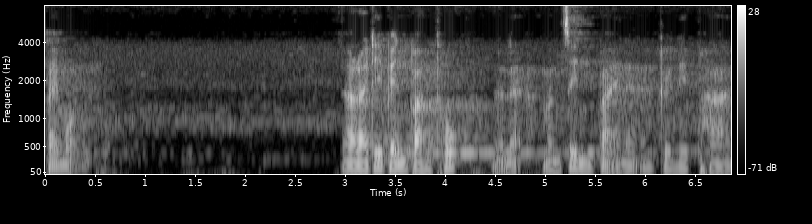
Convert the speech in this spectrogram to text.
ไปหมด อะไรที่เป็นความทุกข์นั่นแหละมันสิ้นไปนี่คือนิพพาน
